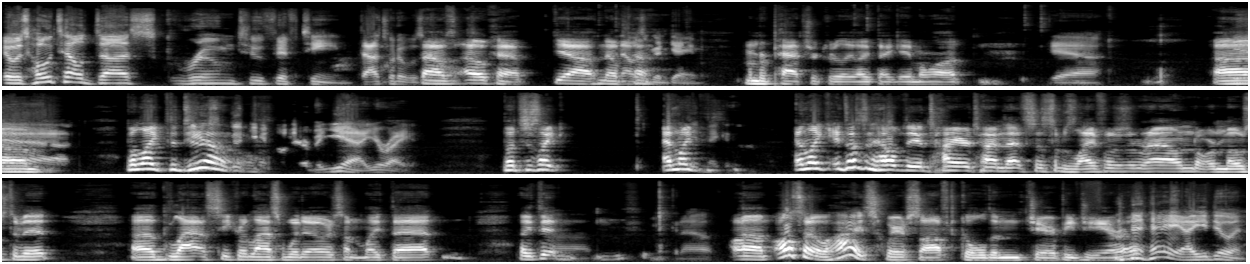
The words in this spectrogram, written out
it was Hotel Dusk Room Two Fifteen. That's what it was. that was okay. Yeah, no, And that was a good game. remember Patrick really liked that game a lot. Yeah, Um, yeah. but like the deal, some good games on there, but yeah, you're right. but just like and like Didn't make it- and like it doesn't help the entire time that system's life was around or most of it. Uh, last secret last widow or something like that. Like it out. Um, also, hi, SquareSoft Golden JRPG era. hey, how you doing?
